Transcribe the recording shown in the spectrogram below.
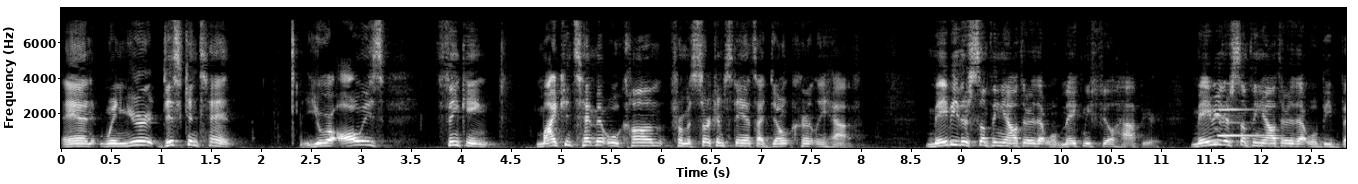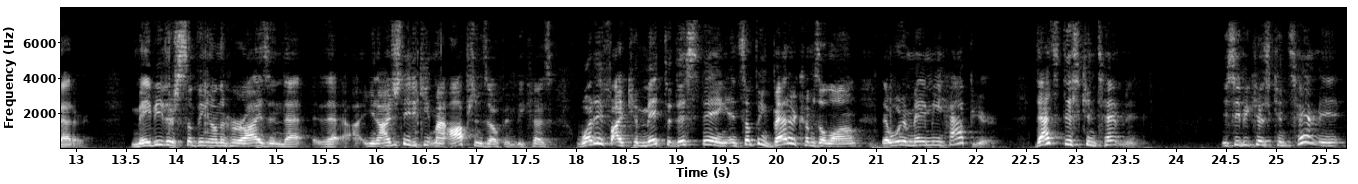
And when you're discontent, you are always thinking, my contentment will come from a circumstance I don't currently have. Maybe there's something out there that will make me feel happier. Maybe there's something out there that will be better. Maybe there's something on the horizon that, that you know I just need to keep my options open because what if I commit to this thing and something better comes along that would have made me happier? That's discontentment. You see, because contentment,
